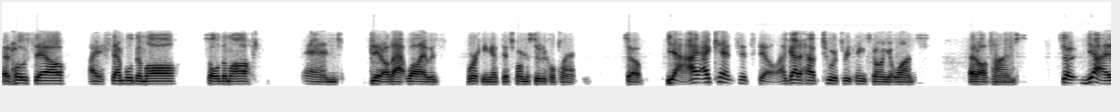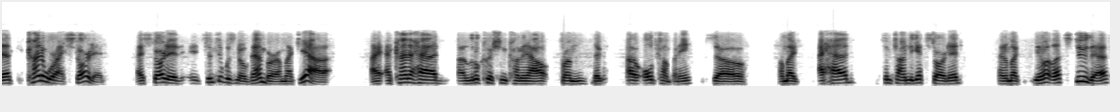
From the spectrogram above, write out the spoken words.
at wholesale. I assembled them all, sold them off, and did all that while I was working at this pharmaceutical plant. So yeah, I, I can't sit still. I got to have two or three things going at once at all times. So yeah, that's kind of where I started. I started since it was November. I'm like, yeah, I, I kind of had a little cushion coming out from the uh, old company. So I'm like, I had some time to get started. And I'm like, you know what, let's do this.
